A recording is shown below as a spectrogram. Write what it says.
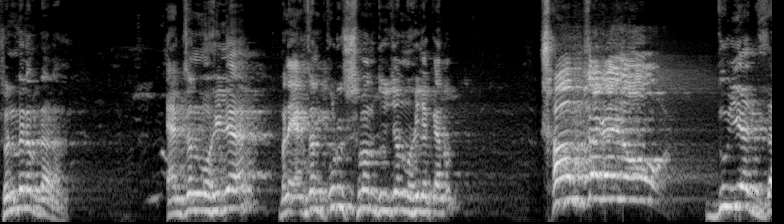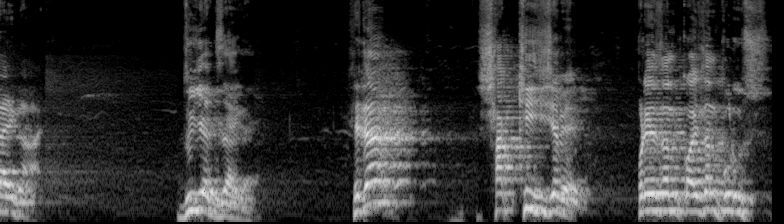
শুনবেন আপনারা। একজন মহিলা মানে একজন পুরুষ সমান দুইজন মহিলা কেন? সব জায়গায় নয়। দুই এক জায়গায় দুই এক জায়গায়। সেটা সাক্ষী হিসেবে, প্রয়োজন কয়জন পুরুষ?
